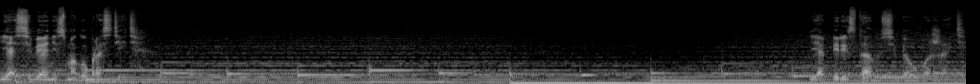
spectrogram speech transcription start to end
я себя не смогу простить. Я перестану себя уважать.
